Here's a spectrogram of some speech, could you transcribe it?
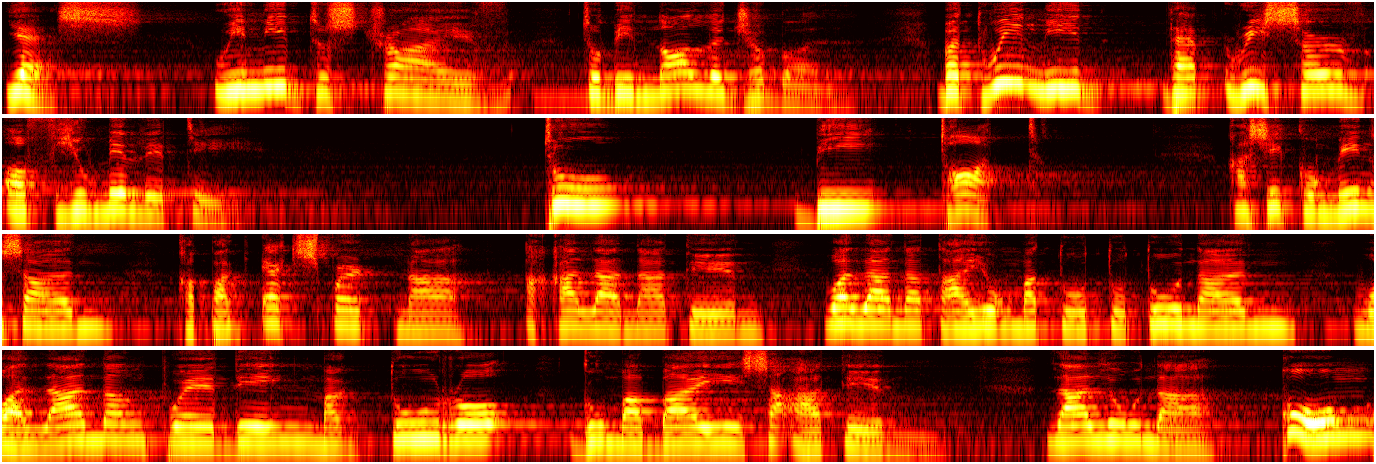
Yes, we need to strive to be knowledgeable, but we need that reserve of humility to be taught kasi kung minsan, kapag expert na, akala natin, wala na tayong matututunan, wala nang pwedeng magturo, gumabay sa atin. Lalo na kung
